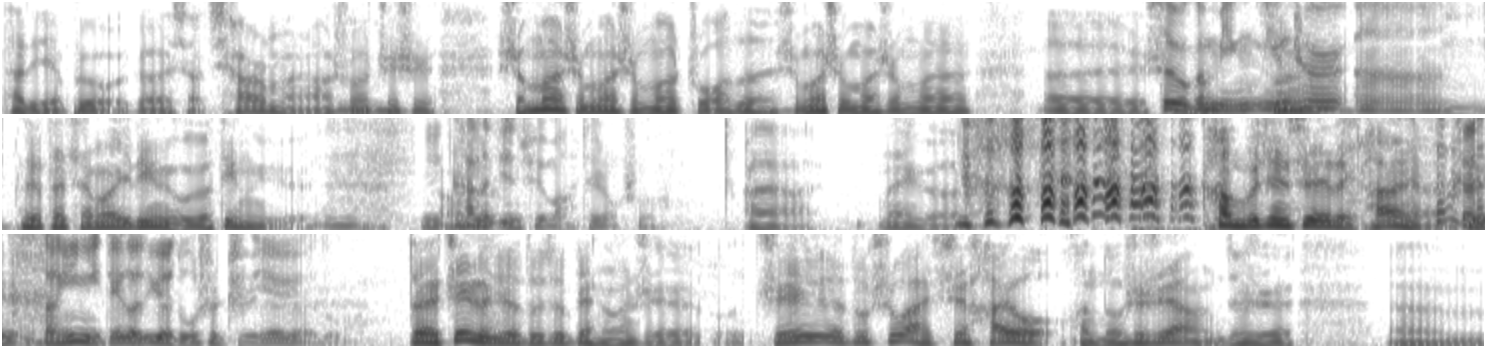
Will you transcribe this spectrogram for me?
它底下不有一个小签儿嘛，然后说这嗯是什么什么什么镯子，什么什么什么，呃，都有个名名称，嗯嗯嗯，嗯对，它前面一定有一个定语。嗯，你看得进去吗？这种书，哎呀，那个看不进去也得看呀。这这等于你这个阅读是职业阅读。对这个阅读就变成了职业阅读。职业阅读之外，其实还有很多是这样，就是嗯，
